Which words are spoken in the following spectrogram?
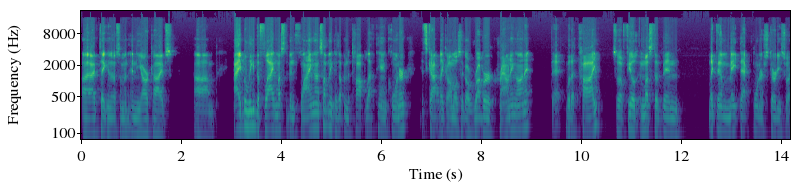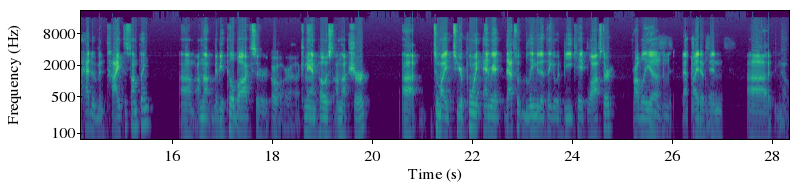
I've taken some in, in the archives. Um, I believe the flag must have been flying on something because up in the top left-hand corner, it's got like almost like a rubber crowning on it that with a tie. So it feels it must have been like they'll make that corner sturdy. So it had to have been tied to something. Um, I'm not maybe a pillbox or, or a command post. I'm not sure. Uh, to my to your point, Henry, that's what led me to think it would be Cape Gloucester. Probably uh, mm-hmm. that might have been uh, you know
